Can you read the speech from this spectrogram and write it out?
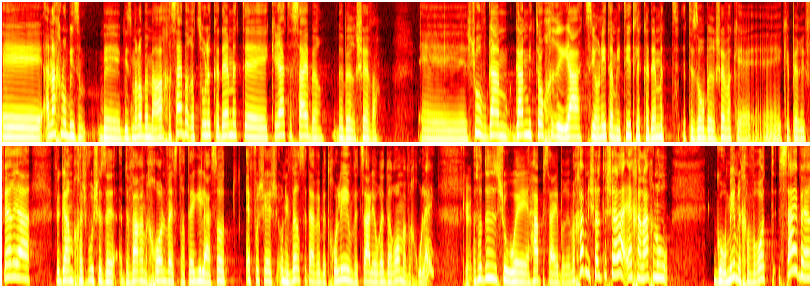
אה, אנחנו בזמנו במערך הסייבר רצו לקדם את קריית הסייבר בבאר שבע. אה, שוב, גם, גם מתוך ראייה ציונית אמיתית לקדם את, את אזור באר שבע כ, אה, כפריפריה, וגם חשבו שזה הדבר הנכון והאסטרטגי לעשות איפה שיש אוניברסיטה ובית חולים וצה"ל יורד דרומה וכולי. כן. לעשות איזשהו hub סייברי. ועכשיו נשאלת השאלה, איך אנחנו גורמים לחברות סייבר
